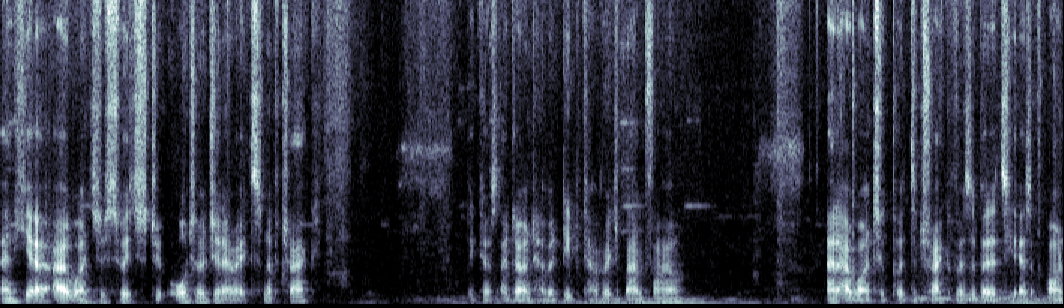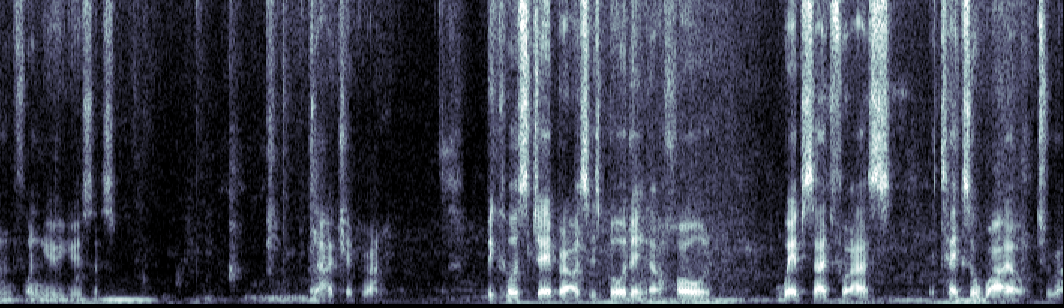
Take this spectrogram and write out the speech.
And here I want to switch to auto generate SNP track because I don't have a deep coverage BAM file. And I want to put the track visibility as on for new users. Now I click run. Because JBrowse is building a whole website for us, it takes a while to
